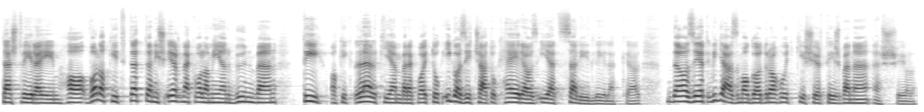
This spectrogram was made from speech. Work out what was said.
Testvéreim, ha valakit tetten is érnek valamilyen bűnben, ti, akik lelki emberek vagytok, igazítsátok helyre az ilyet szelíd lélekkel. De azért vigyázz magadra, hogy kísértésbe ne essél.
